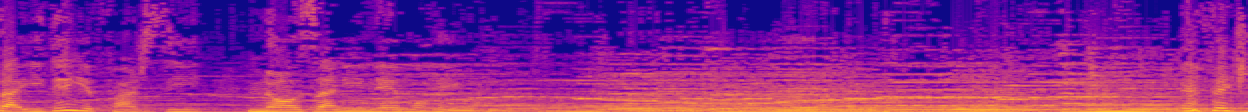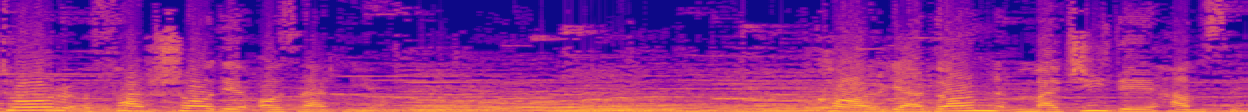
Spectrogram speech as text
سعیده فرزی نازنین مهیمن. افکتور فرشاد آزرمیان کارگردان مجید حمزه.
